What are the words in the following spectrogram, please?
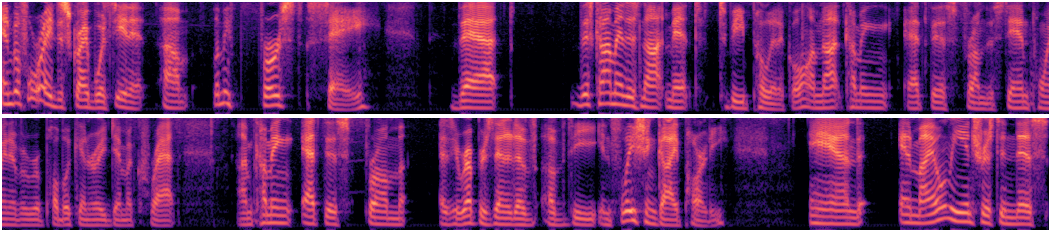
And before I describe what's in it, um, let me first say that this comment is not meant to be political. I'm not coming at this from the standpoint of a Republican or a Democrat. I'm coming at this from as a representative of the Inflation Guy Party. And and my only interest in this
